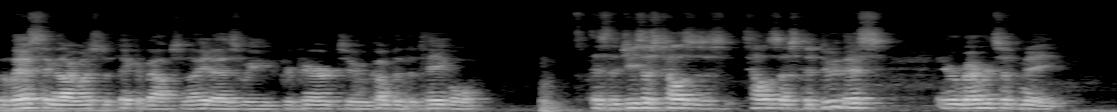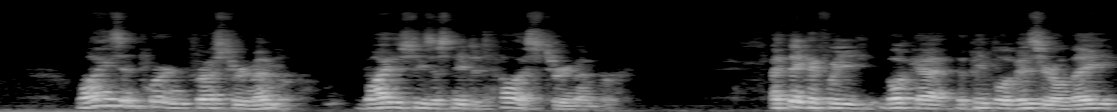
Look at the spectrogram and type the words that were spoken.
The last thing that I want us to think about tonight as we prepare to come to the table is that Jesus tells us, tells us to do this in remembrance of me. Why is it important for us to remember? Why does Jesus need to tell us to remember? I think if we look at the people of Israel, they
